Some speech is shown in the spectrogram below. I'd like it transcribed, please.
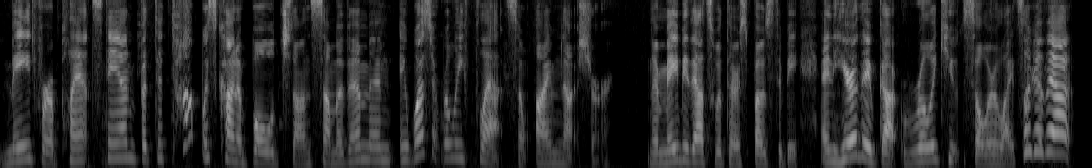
made for a plant stand, but the top was kind of bulged on some of them and it wasn't really flat, so I'm not sure. Now maybe that's what they're supposed to be. And here they've got really cute solar lights. Look at that.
